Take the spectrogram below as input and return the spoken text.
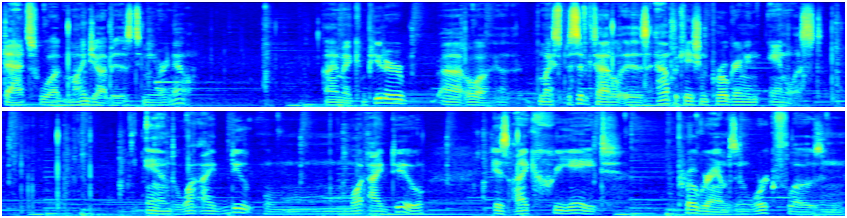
That's what my job is to me right now. I'm a computer, uh, oh, uh, my specific title is Application Programming Analyst. And what I do, what I do is I create programs and workflows and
